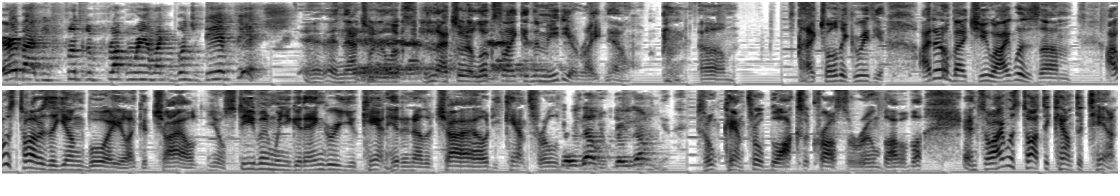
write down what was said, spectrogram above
everybody be flipping and flopping around like a bunch of dead fish. And, and that's what it looks that's what it looks like in the media right now. um, I totally agree with you. I don't know about you. I was um, I was taught as a young boy, like a child, you know, Steven, when you get angry, you can't hit another child. You can't throw. There you go. there you go. You can't throw blocks across the room. Blah blah blah. And so I was taught to count to ten.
